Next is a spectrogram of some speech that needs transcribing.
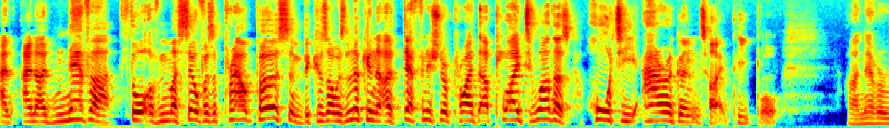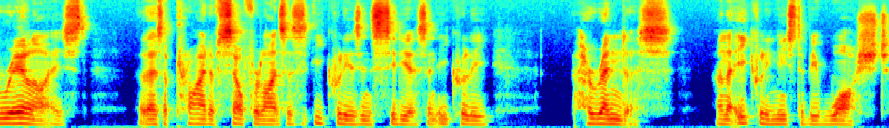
and, and I'd never thought of myself as a proud person because I was looking at a definition of pride that applied to others haughty, arrogant type people. I never realized that there's a pride of self reliance that's equally as insidious and equally horrendous, and that equally needs to be washed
